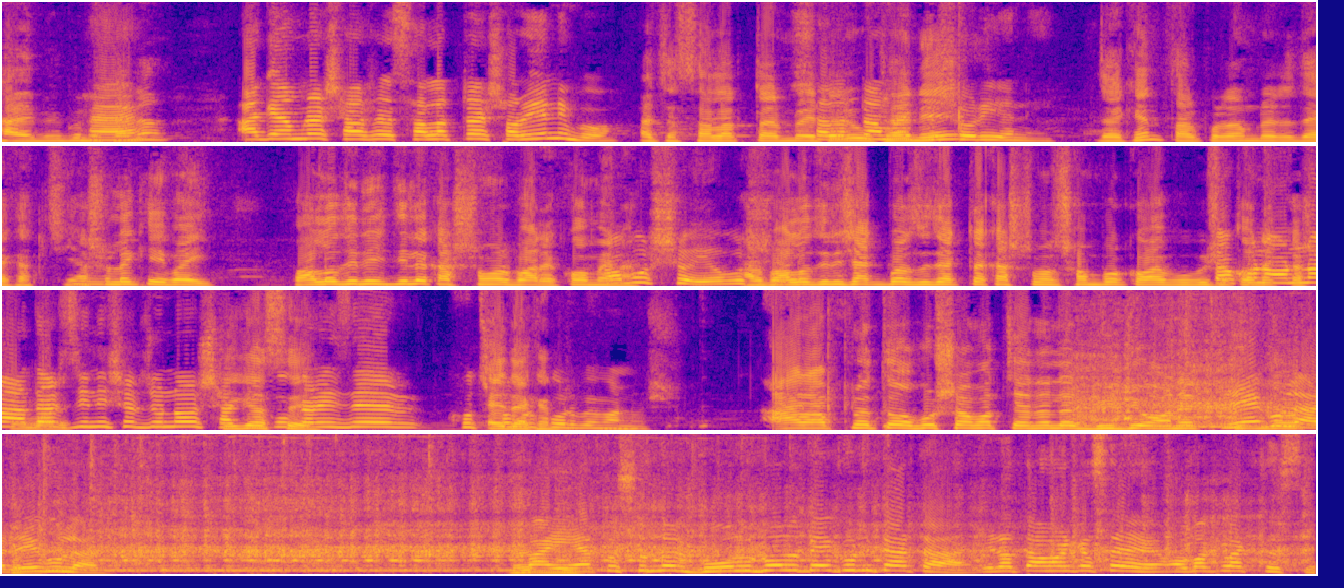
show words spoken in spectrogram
খায় বেগুন হ্যাঁ। খায় না? আগে আমরা সালাদটা সরিয়ে নিব। আচ্ছা সালাদটা আমরা এটা উঠাই একটু নিই। সরিয়ে নিই। দেখেন তারপরে আমরা এটা দেখাচ্ছি। আসলে কি ভাই ভালো জিনিস দিলে কাস্টমার বাড়ে কমে না। অবশ্যই আর ভালো জিনিস একবার যদি একটা কাস্টমার সম্পর্ক হয় ভবিষ্যতে অনেক অন্য আদার জিনিসের জন্য শাকিল। কুকারিজের খোঁজ। করবে মানুষ। আর আপনি তো অবশ্যই আমার চ্যানেলের ভিডিও অনেক রেগুলার রেগুলার ভাই এত সুন্দর গোল গোল বেগুন কাটা এটা তো আমার কাছে অবাক লাগতেছে।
